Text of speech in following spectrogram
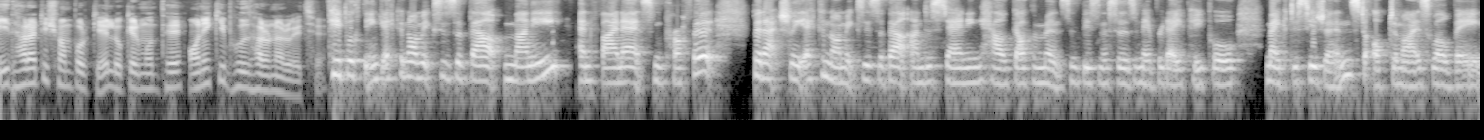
এই ধারাটি সম্পর্কে লোকের মধ্যে অনেকই ভুল ধারণা রয়েছে People think economics is about money and finance and profit, but actually, economics is about understanding how governments and businesses and everyday people make decisions to optimize well-being.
